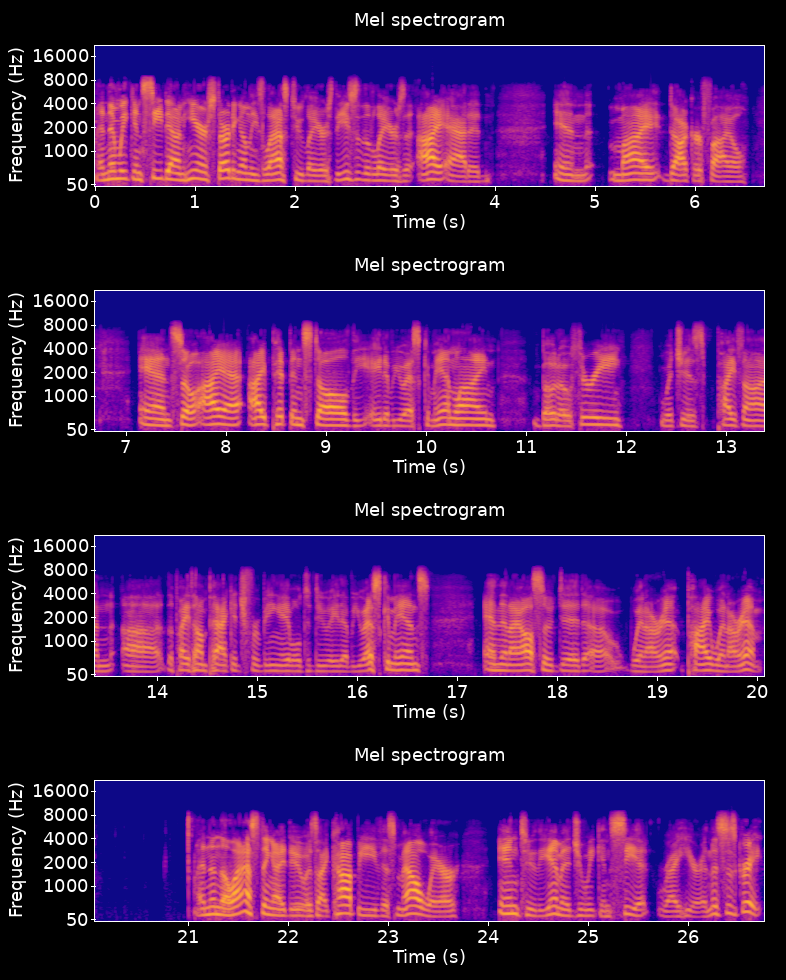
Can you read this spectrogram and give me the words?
And then we can see down here, starting on these last two layers, these are the layers that I added in my Docker file. And so I, I pip install the AWS command line, Boto 3, which is Python, uh, the Python package for being able to do AWS commands. And then I also did uh, WinRM, PyWinRM. And then the last thing I do is I copy this malware into the image and we can see it right here. And this is great.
